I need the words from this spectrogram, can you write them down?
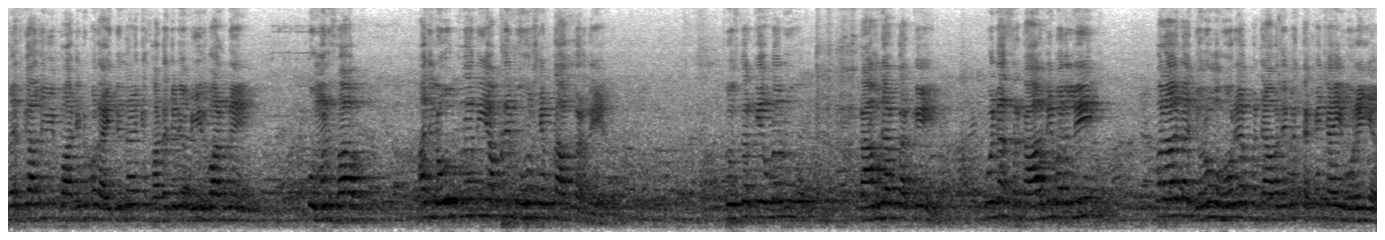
ਮੈਂ ਇਸ ਗੱਲ ਦੀ ਵੀ ਪਾਰਟੀ ਨੂੰ ਵਧਾਈ ਦਿੰਦਾ ਕਿ ਸਾਡੇ ਜਿਹੜੇ ਉਮੀਦਵਾਰ ਨੇ, ਘੁੰਮਣ ਸਾਹਿਬ, ਅੱਜ ਲੋਕ ਉਹਨਾਂ ਦੀ ਆਪਣੇ ਮੂੰਹੋਂ ਸਿਫਤ ਆਪ ਕਰਦੇ ਆ। ਉਸ ਕਰਕੇ ਉਹਨਾਂ ਨੂੰ ਕਾਮਯਾਬ ਕਰਕੇ ਕੋਈ ਨਾ ਸਰਕਾਰ ਨਹੀਂ ਬਦਲੀ, ਪਰ ਆਹ ਜਿਹੜਾ ਜੁਰਮ ਹੋ ਰਿਹਾ ਪੰਜਾਬ ਦੇ ਵਿੱਚ, ਧੱਕੇਸ਼ਾਹੀ ਹੋ ਰਹੀ ਆ।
